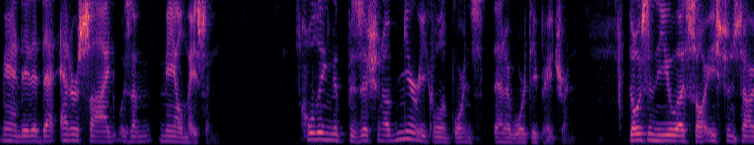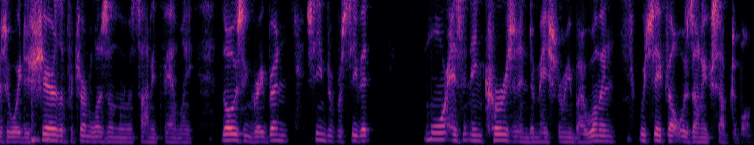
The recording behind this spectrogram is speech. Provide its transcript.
mandated that at her side was a male Mason, holding the position of near equal importance that of worthy patron. Those in the U.S. saw Eastern Star as a way to share the fraternalism of the Masonic family. Those in Great Britain seemed to perceive it more as an incursion into Masonry by women, which they felt was unacceptable.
